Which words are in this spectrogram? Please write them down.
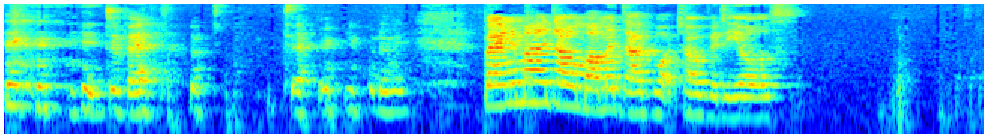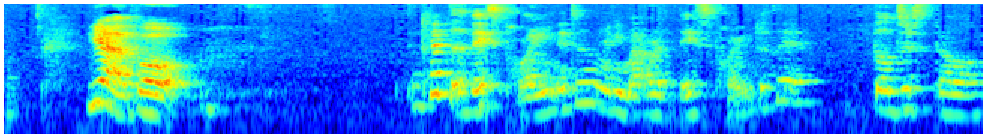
it depends. you know what I mean? Bearing in mind our mum and dad watch our videos. Yeah, but It depends at this point. It doesn't really matter at this point, does it? They'll just go.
